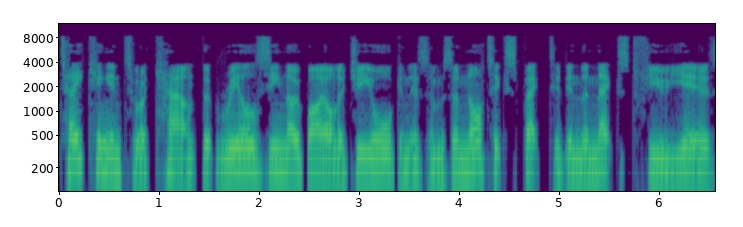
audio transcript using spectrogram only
Taking into account that real xenobiology organisms are not expected in the next few years,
